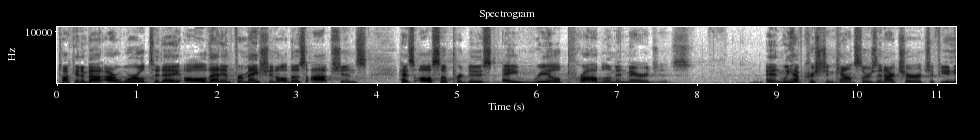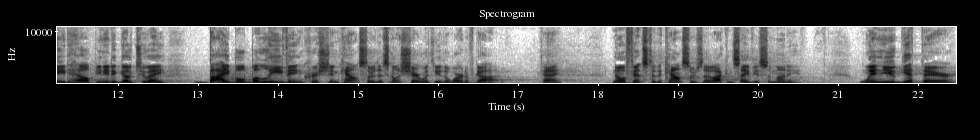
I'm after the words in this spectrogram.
talking about our world today, all that information, all those options has also produced a real problem in marriages. And we have Christian counselors in our church. If you need help, you need to go to a Bible believing Christian counselor that's going to share with you the Word of God. Okay? No offense to the counselors, though, I can save you some money. When you get there,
